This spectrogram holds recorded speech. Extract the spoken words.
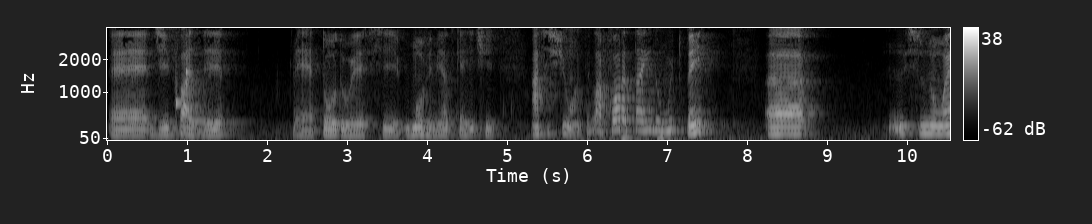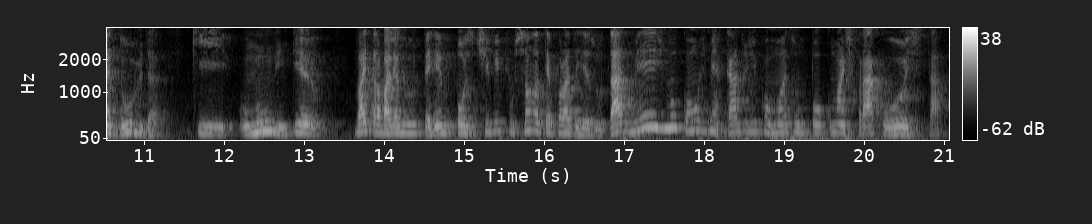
é, de fazer é, todo esse movimento que a gente assistiu ontem. Lá fora está indo muito bem. Uh, isso não é dúvida que o mundo inteiro vai trabalhando no terreno positivo em função da temporada de resultado, mesmo com os mercados de commodities um pouco mais fracos hoje, tá?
